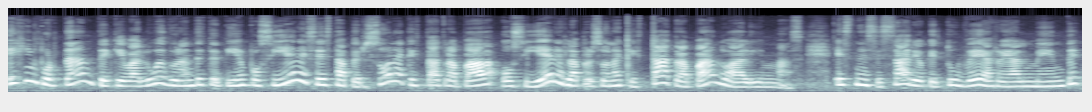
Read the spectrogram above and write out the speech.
es importante que evalúes durante este tiempo si eres esta persona que está atrapada o si eres la persona que está atrapando a alguien más. Es necesario que tú veas realmente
